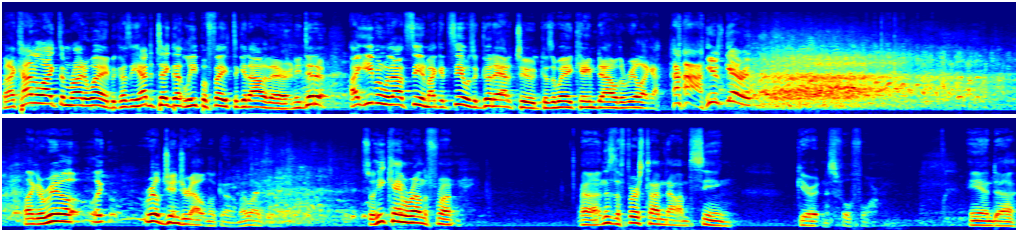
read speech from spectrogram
But I kind of liked him right away because he had to take that leap of faith to get out of there. And he did it, I, even without seeing him, I could see it was a good attitude because the way he came down with a real, like, ha ha, here's Garrett. like a real, like, real ginger outlook on him. I liked it. So he came around the front. Uh, and this is the first time now I'm seeing Garrett in his full form. And uh,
